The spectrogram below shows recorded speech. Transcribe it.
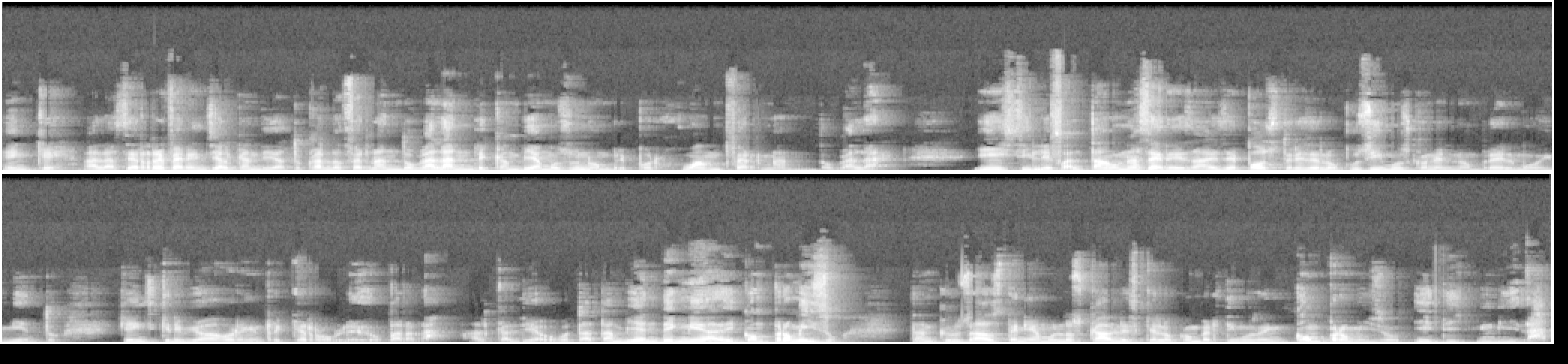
en que, al hacer referencia al candidato Carlos Fernando Galán, le cambiamos su nombre por Juan Fernando Galán. Y si le faltaba una cereza a ese postre, se lo pusimos con el nombre del movimiento que inscribió a Jorge Enrique Robledo para la alcaldía de Bogotá. También dignidad y compromiso. Tan cruzados teníamos los cables que lo convertimos en compromiso y dignidad.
